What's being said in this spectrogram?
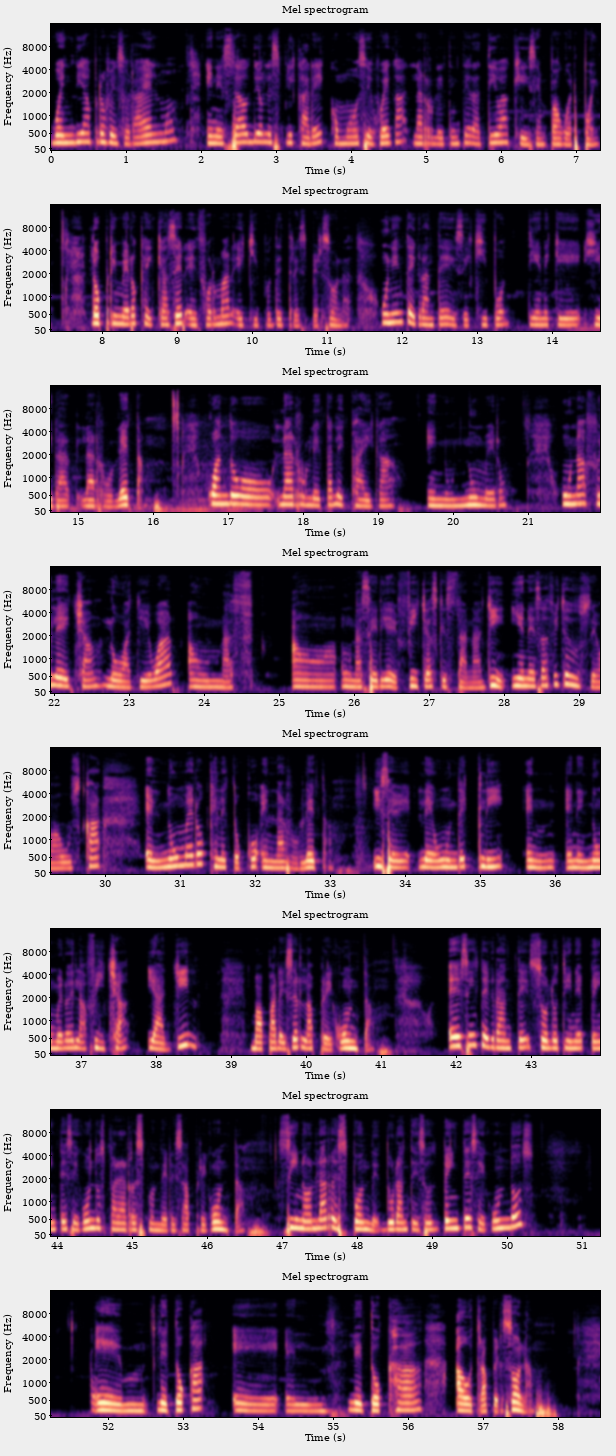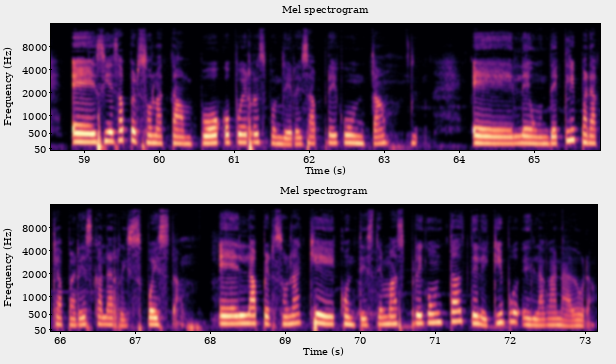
Buen día, profesora Elmo. En este audio le explicaré cómo se juega la ruleta interactiva que hice en PowerPoint. Lo primero que hay que hacer es formar equipos de tres personas. Un integrante de ese equipo tiene que girar la ruleta. Cuando la ruleta le caiga en un número, una flecha lo va a llevar a unas a una serie de fichas que están allí y en esas fichas usted va a buscar el número que le tocó en la ruleta y se le hunde clic en, en el número de la ficha y allí va a aparecer la pregunta. Ese integrante solo tiene 20 segundos para responder esa pregunta. Si no la responde durante esos 20 segundos, eh, le toca eh, le toca a otra persona. Eh, si esa persona tampoco puede responder esa pregunta, eh, le hunde clic para que aparezca la respuesta. la persona que conteste más preguntas del equipo es la ganadora.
